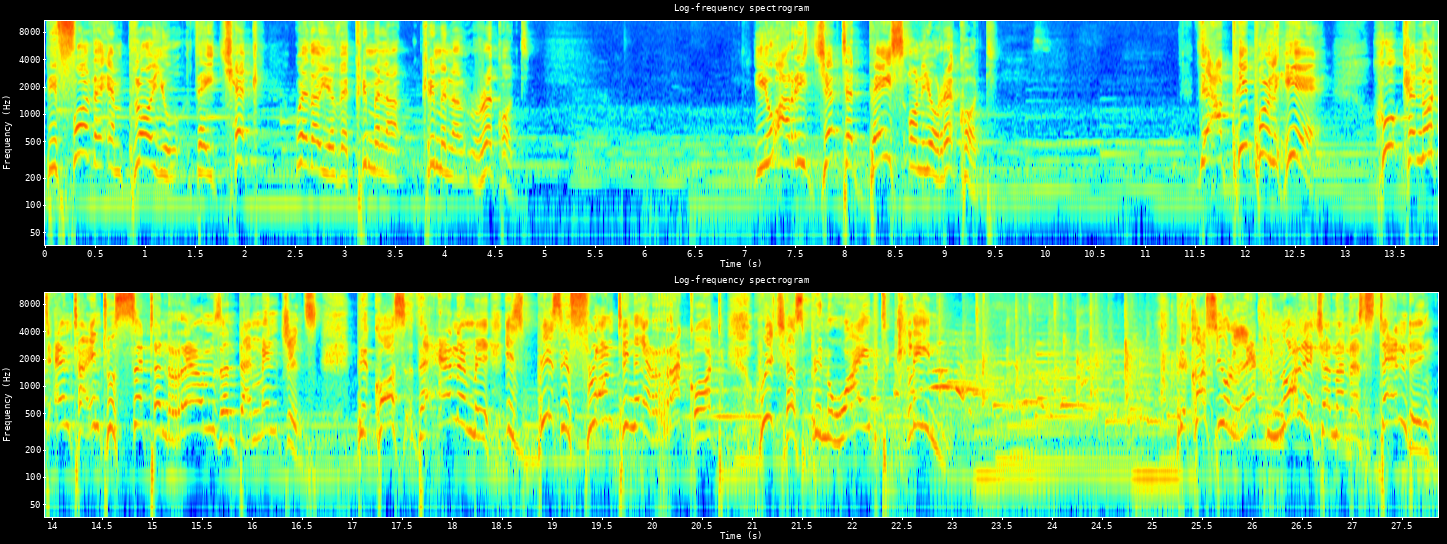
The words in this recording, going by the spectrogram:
Before they employ you, they check whether you have a criminal criminal record. You are rejected based on your record. There are people here who cannot enter into certain realms and dimensions because the enemy is busy flaunting a record which has been wiped clean because you lack knowledge and understanding,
